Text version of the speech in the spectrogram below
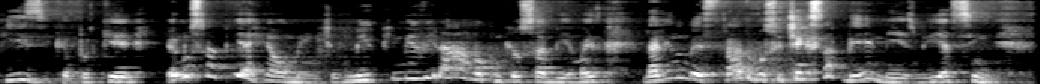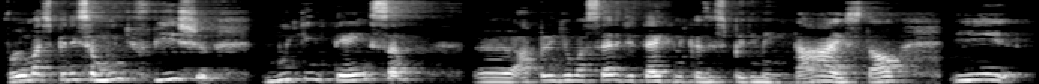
física, porque eu não sabia realmente. Eu meio que me virava com o que eu sabia, mas ali no mestrado você tinha que saber mesmo. E assim, foi uma experiência muito difícil, muito intensa uh, aprendi uma série de técnicas experimentais tal. E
